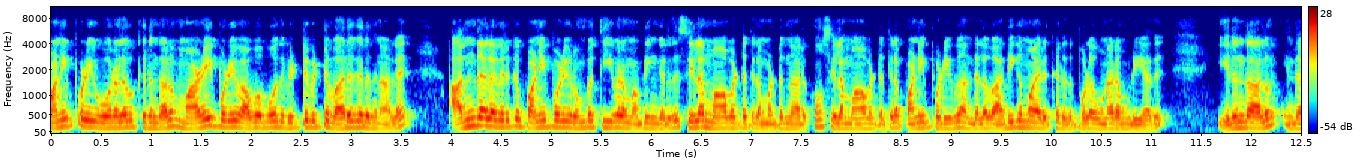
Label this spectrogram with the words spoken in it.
பனிப்பொழிவு ஓரளவுக்கு இருந்தாலும் மழை பொழிவு அவ்வப்போது விட்டு விட்டு வருகிறதுனால அந்த அளவிற்கு பனிப்பொழிவு ரொம்ப தீவிரம் அப்படிங்கிறது சில மாவட்டத்தில் மட்டும்தான் இருக்கும். சில மாவட்டத்தில் பனிப்பொழிவு அந்த அளவு அதிகமாக இருக்கிறது போல உணர முடியாது. இருந்தாலும் இந்த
